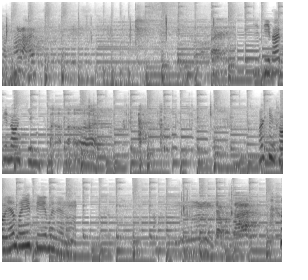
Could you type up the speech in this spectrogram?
พักเท่าไหร่ๆยี่ตีพาพี่น้องกินเอ้ยมากินข้าวยันพายี่ตีมาเนี่ยา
